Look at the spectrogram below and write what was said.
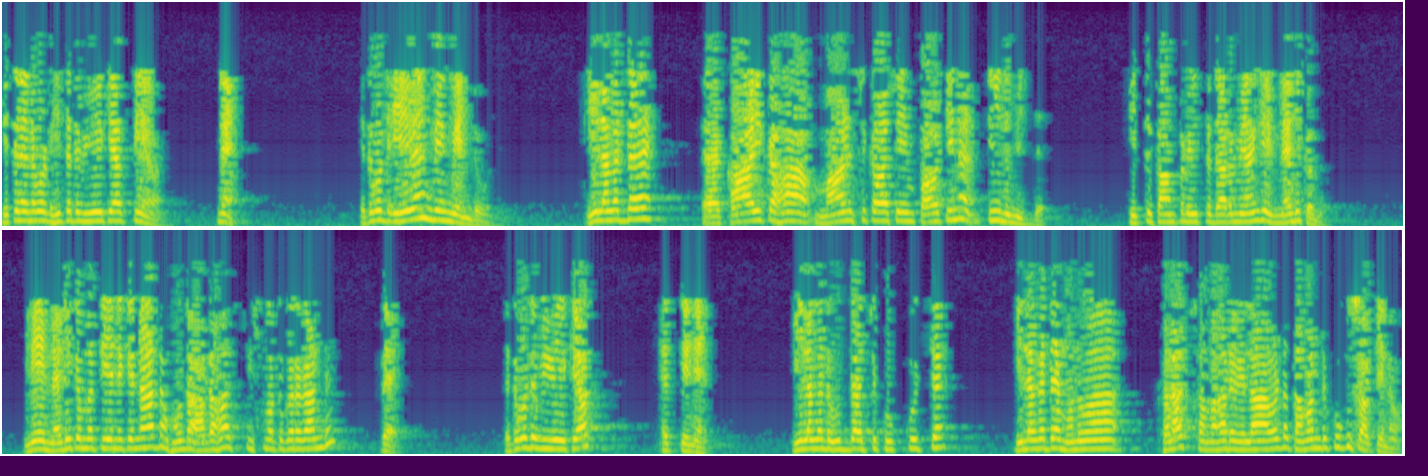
හිතට එනකොට හිතට විවේකයක් තියෙනවද? නැහැ. එතකොට ඒවෙන් වෙන් වෙන්න ඕනේ. ඊළඟට කායික හා මානසික වශයෙන් පවතින තීන මිද්ද. චිත්ත සම්ප්‍රයුක්ත ධර්මයන්ගේ මැලිකම. මේ මැලිකම තියෙන කෙනාට හොඳ අදහස් ඉස්මතු කරගන්න බෑ. එතකොට විවේකයක් ඇත්තේ නැහැ. ඊළඟට උද්දච්ච කුක්කුච්ච ඊළඟට මොනවා කළත් සමහර වෙලාවට Tamande කුකුසක් එනවා.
